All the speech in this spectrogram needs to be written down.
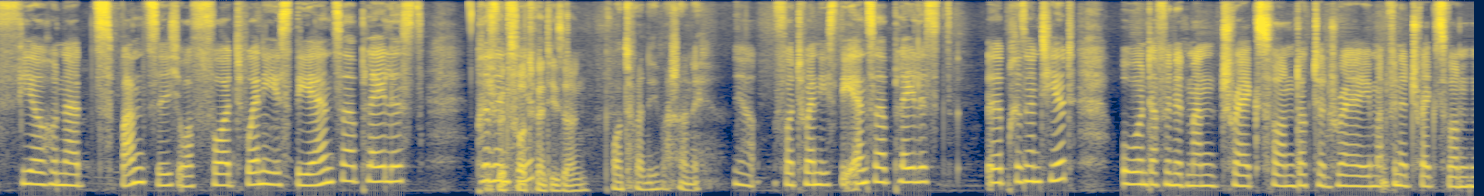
420 oder 420 is the Answer Playlist präsentiert. Ich würde 420 sagen. 420 wahrscheinlich. Ja, 420 is the Answer Playlist äh, präsentiert. Und da findet man Tracks von Dr. Dre, man findet Tracks von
